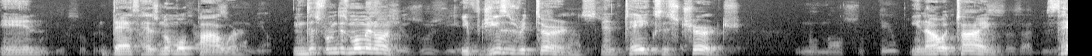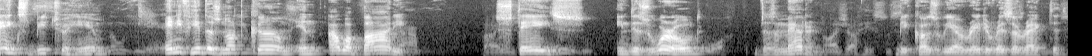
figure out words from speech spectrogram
And death has no more power. In this, from this moment on, if Jesus returns and takes his church in our time, thanks be to him. And if he does not come and our body stays in this world, doesn't matter because we are already resurrected.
